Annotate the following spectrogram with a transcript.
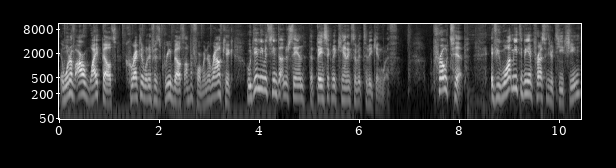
and one of our white belts corrected one of his green belts on performing a round kick, who didn't even seem to understand the basic mechanics of it to begin with. Pro tip, if you want me to be impressed with your teaching,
